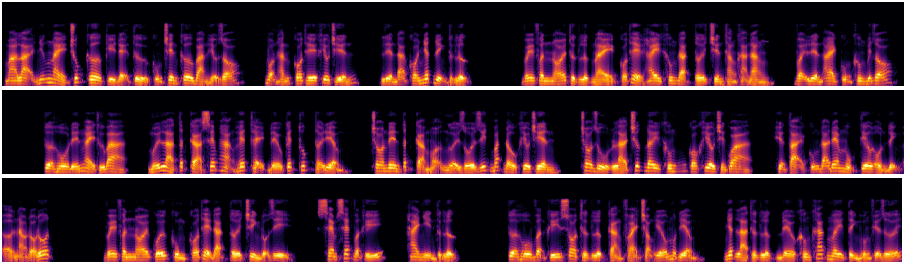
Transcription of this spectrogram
Mà lại những này trúc cơ kỳ đệ tử cũng trên cơ bản hiểu rõ, bọn hắn có thế khiêu chiến, liền đã có nhất định thực lực. Về phần nói thực lực này có thể hay không đạt tới chiến thắng khả năng, vậy liền ai cũng không biết rõ. Tựa hồ đến ngày thứ ba, mới là tất cả xếp hạng hết thảy đều kết thúc thời điểm, cho nên tất cả mọi người rối rít bắt đầu khiêu chiến, cho dù là trước đây không có khiêu chiến qua, hiện tại cũng đã đem mục tiêu ổn định ở nào đó đốt. Về phần nói cuối cùng có thể đạt tới trình độ gì, xem xét vật khí, hai nhìn thực lực tựa hồ vận khí so thực lực càng phải trọng yếu một điểm, nhất là thực lực đều không khác mây tình huống phía dưới.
